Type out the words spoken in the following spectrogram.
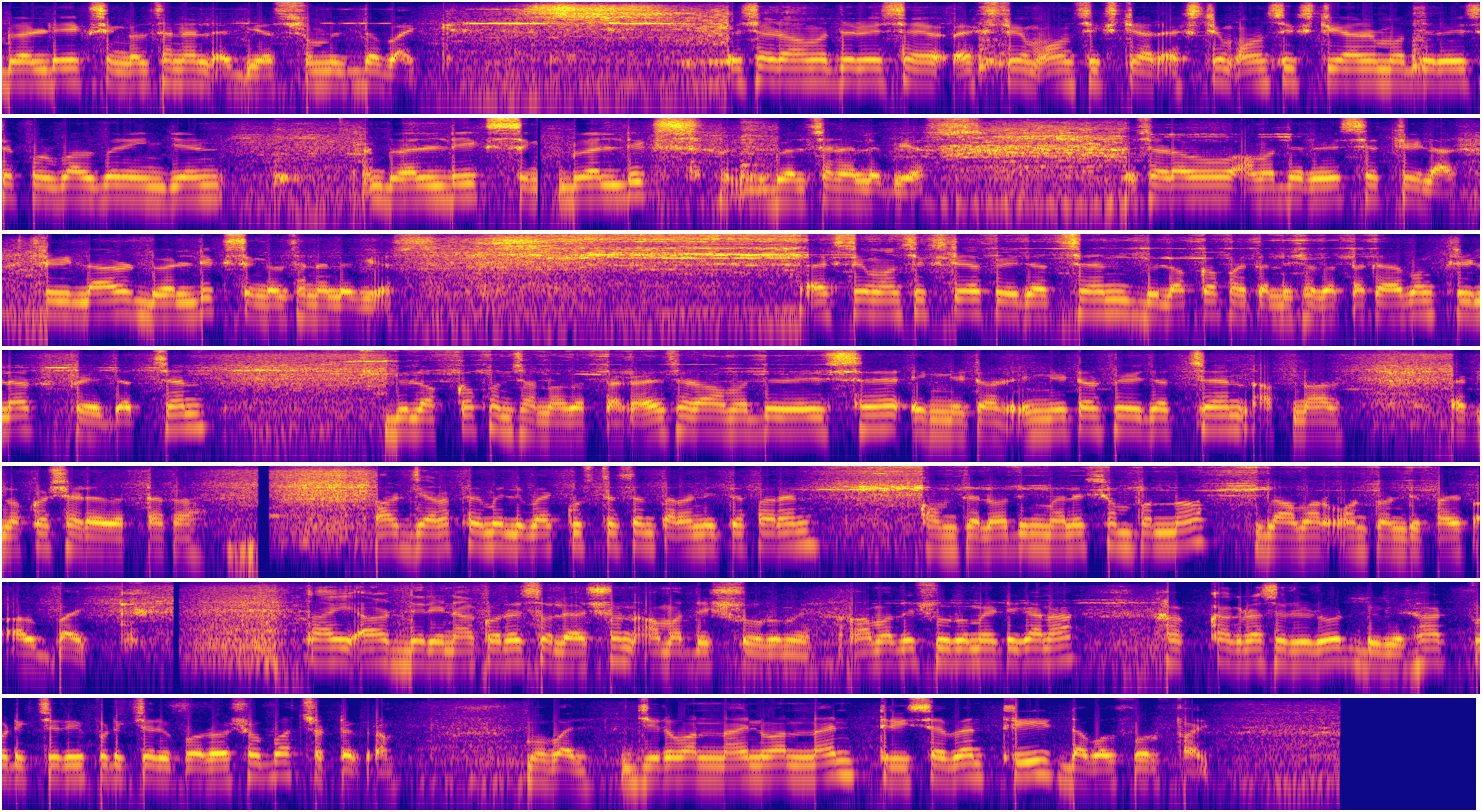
ডুয়েল ডিক সিঙ্গেল চ্যানেল এবিএস সমৃদ্ধ বাইক এছাড়াও আমাদের রয়েছে এক্সট্রিম ওয়ান সিক্সটি আর এক্সট্রিম ওয়ান সিক্সটি আর মধ্যে রয়েছে ফোর বাল্বের ইঞ্জিন ডুয়েল ডিক্স ডুয়েল ডিক্স ডুয়েল চ্যানেল এবিএস এছাড়াও আমাদের রয়েছে থ্রিলার থ্রিলার ডুয়েল ডিক্স single channel ABS Xtreme one sixty আর পেয়ে যাচ্ছেন দুই লক্ষ পঁয়তাল্লিশ হাজার টাকা এবং থ্রিলার পেয়ে যাচ্ছেন দুই লক্ষ পঞ্চান্ন হাজার টাকা। এছাড়াও আমাদের রয়েছে ইগনিটার ইগনিটার পেয়ে যাচ্ছেন আপনার এক লক্ষ ষাট হাজার টাকা। আর যারা ফ্যামিলি বাইক খুঁজতেছেন, তারা নিতে পারেন। কম তেল অধিক মাইলেজ সম্পন্ন Glamour one twenty five R bike তাই আর দেরি না করে চলে আসুন আমাদের শোরুমে আমাদের শোরুমে ঠিকানা খাগড়াছড়ি রোড, বিবিরহাট, ফটিকচুরি ফটিকচুরি পৌরসভা, Chattogram. Mobile zero one nine one nine three seven three double four five.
